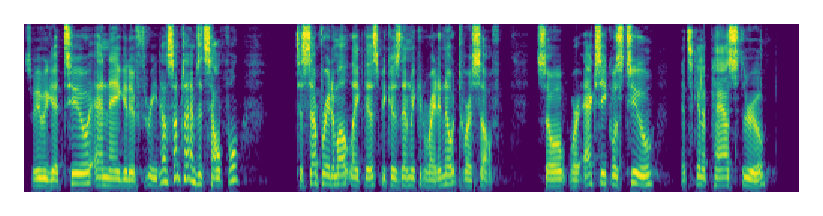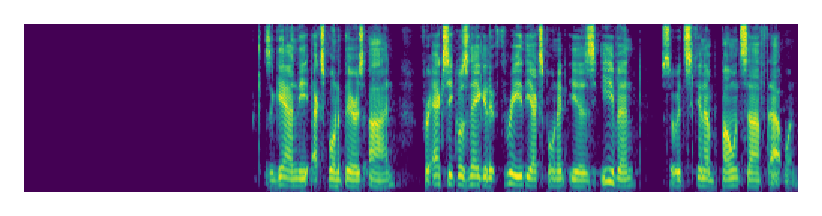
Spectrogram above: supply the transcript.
So we would get 2 and negative 3. Now sometimes it's helpful to separate them out like this because then we can write a note to ourselves. So where x equals 2, it's going to pass through. Because again, the exponent there is odd. For x equals negative 3, the exponent is even, so it's going to bounce off that one.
